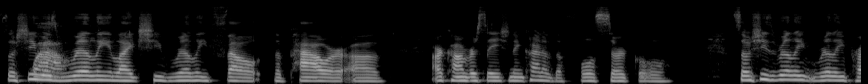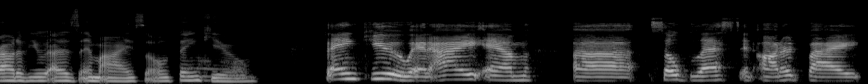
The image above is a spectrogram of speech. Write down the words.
So she wow. was really like, she really felt the power of our conversation and kind of the full circle. So she's really, really proud of you, as am I. So thank you. Thank you. And I am uh, so blessed and honored by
